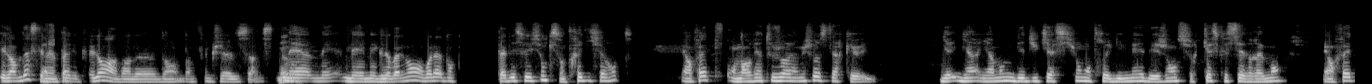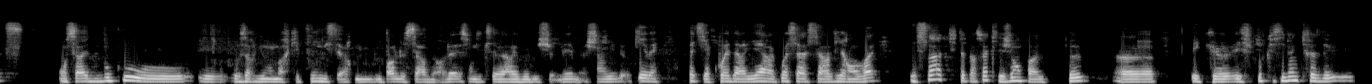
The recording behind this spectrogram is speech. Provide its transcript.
et lambda, c'est même pas les plus lents hein, dans le, dans, dans le functional du service. Non, Mais, mais, mais, mais globalement, voilà, donc tu as des solutions qui sont très différentes. Et en fait, on en revient toujours à la même chose, c'est-à-dire a, il y, a, il y a un manque d'éducation, entre guillemets, des gens sur qu'est-ce que c'est vraiment. Et en fait, on s'arrête beaucoup aux, aux- arguments marketing, c'est-à-dire qu'on parle de serverless, on dit que ça va révolutionner, machin, ok, mais en fait, il y a quoi derrière, à quoi ça va servir en vrai? Et ça, tu t'aperçois que les gens en parlent peu. Euh, et que et je trouve que c'est bien que tu fasses des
